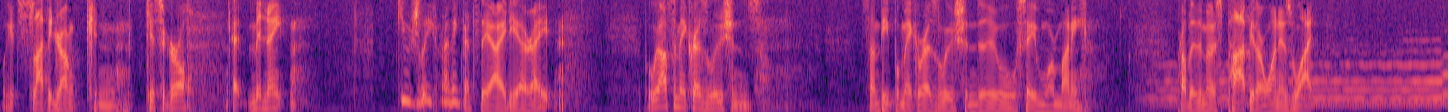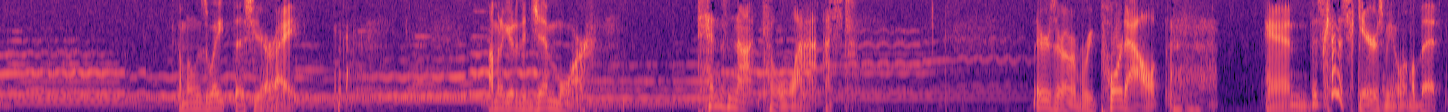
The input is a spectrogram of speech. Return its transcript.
We get sloppy drunk and kiss a girl at midnight. Usually, I think that's the idea, right? But we also make resolutions. Some people make a resolution to save more money. Probably the most popular one is what? I'm going to lose weight this year, right? I'm going to go to the gym more. Tends not to last. There's a report out, and this kind of scares me a little bit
